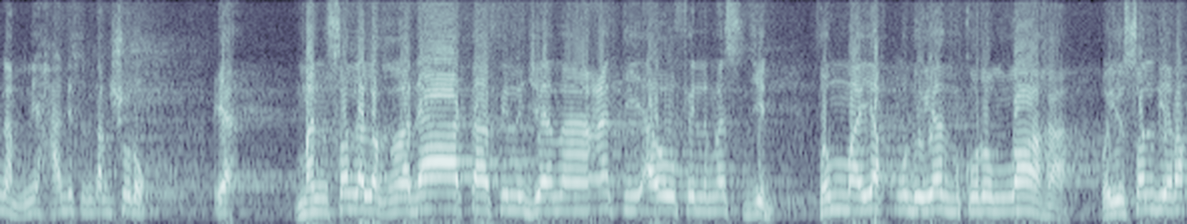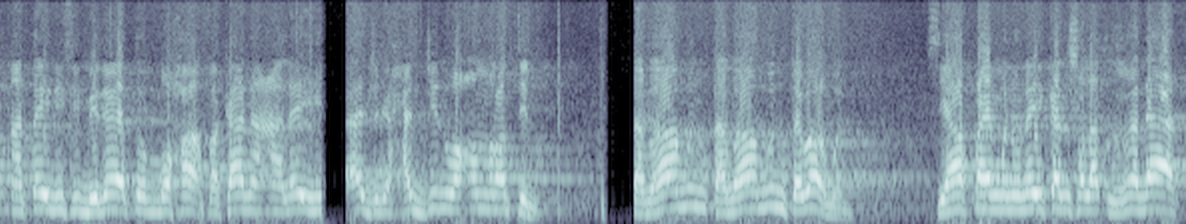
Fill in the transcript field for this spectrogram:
Ini hadis tentang syuruk. Ya, man sallal ghadata fil jama'ati aw fil masjid thumma yaqudu yadhkurullaha wa yusalli rak'ataini fi bidayatil duha fa kana alaihi ajri hajjin wa umratin tabamun tabamun tabamun Siapa yang menunaikan salat ghadat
